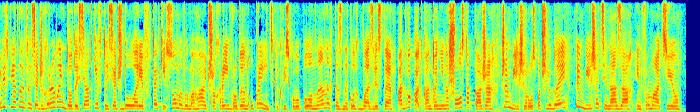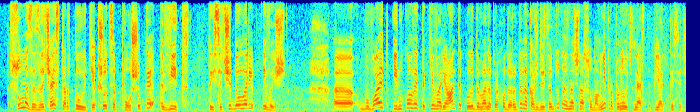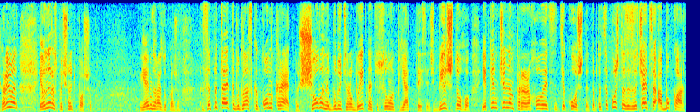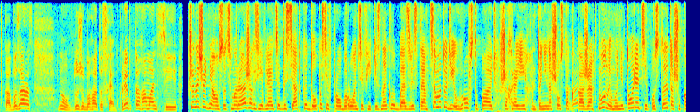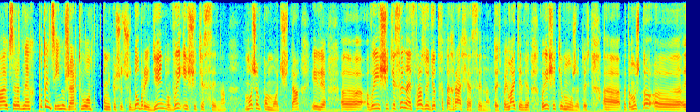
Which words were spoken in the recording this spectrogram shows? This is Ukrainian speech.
Від п'яти тисяч гривень до десятків тисяч доларів. Такі суми вимагають шахраїв родин українських військовополонених та зниклих безвісти. Адвокатка Антоніна Шостак каже, чим більше розпач людей, тим більша ціна за інформацію. Суми зазвичай стартують, якщо це пошуки від тисячі доларів і вище. Е, бувають інколи такі варіанти, коли до мене приходить родина, каже, дивіться, ну тут незначна сума. Мені пропонують внести 5 тисяч гривень, і вони розпочнуть пошук. Я їм зразу кажу: запитайте, будь ласка, конкретно, що вони будуть робити на цю суму 5 тисяч. Більш того, яким чином перераховуються ці кошти. Тобто це кошти зазвичай це або картка, або зараз ну, дуже багато схем. Криптогаманці, Чи не щодня у соцмережах з'являються десятки дописів про оборонців, які зникли безвісти. Саме тоді у гру вступають шахраї. Антоніна Шостак каже, вони моніторять ці пости та шукають серед них потенційну жертву. Они пишут, что добрый день, вы ищете сына, можем помочь, да, или э, вы ищете сына, и сразу идет фотография сына, то есть, понимаете, или вы ищете мужа, то есть, э, потому що е,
